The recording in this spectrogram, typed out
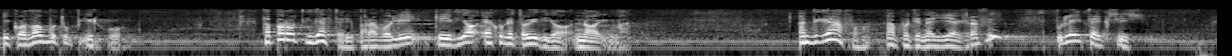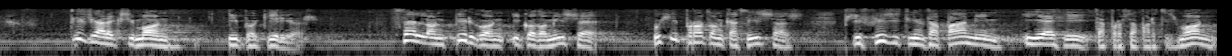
οικοδόμου του πύργου. Θα πάρω τη δεύτερη παραβολή και οι δυο έχουν το ίδιο νόημα. Αντιγράφω από την Αγία Γραφή που λέει τα εξής. «Τις γαρεξιμών» είπε ο Κύριος «θέλων πύργων οικοδομήσε ουχή πρώτον καθίσας ψηφίζει την δαπάνη ή έχει τα προσταπαρτισμόν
